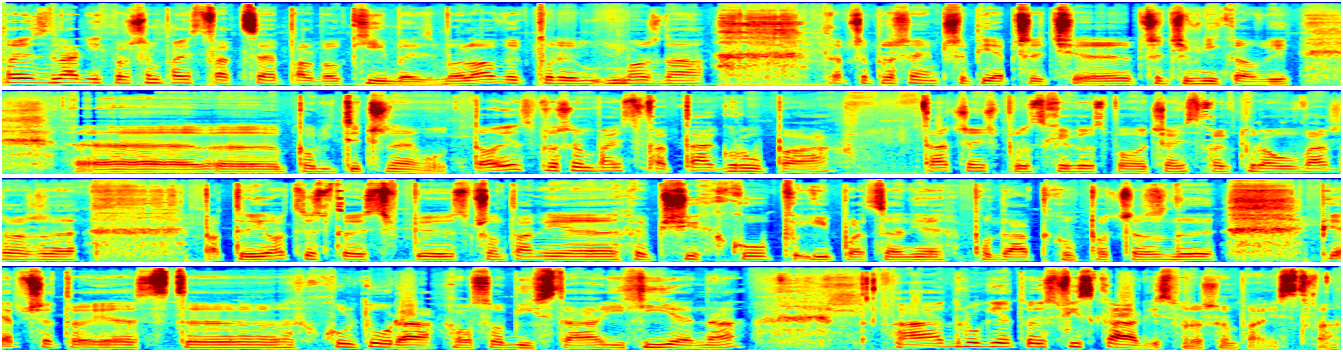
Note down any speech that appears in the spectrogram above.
To jest dla nich, proszę Państwa, cep albo kij baseballowy, który można za przeproszeniem przypieprzyć e, przeciwnikowi e, e, politycznemu. To jest, proszę Państwa, ta grupa, ta część polskiego społeczeństwa, która uważa, że patriotyzm to jest sprzątanie psich kup i płacenie podatków, podczas gdy pierwsze to jest kultura osobista i higiena, a drugie to jest fiskalizm, proszę Państwa.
